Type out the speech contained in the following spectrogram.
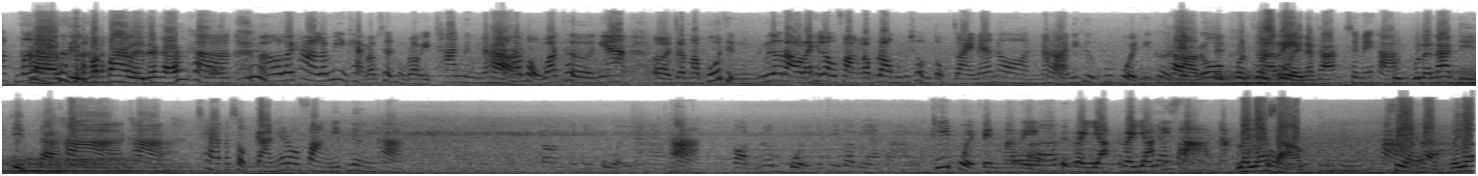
มากมากค่ะเสี่ยงมากๆเลยนะคะ ค่ะ เอาละค่ะ แล้วมีแขกรับเชิญของเราอีกท่านหนึ่งนะคะ ค่ะถ้าบอกว่าเธอเนี่ยเอ่อจะมาพูดถึงเรื่องราวอะไรให้เราฟังรับรองคุณผู้ชมตกใจแน่นอนนะคะ ค่ะ นี่คือผู้ป่วยที่เคยค่ะเป็นโรคเป็นคนเคยมะป่เร็วยงนะคะ ใช่ไหมคะคุณกุลนาถดีจิตค่ะ ค่ะค่ะ แชร์ประสบการณ์ให้เราฟังนิดนึงค่ะ ตอนที่พี่ป่วยนะคะ ค่ะ ก่อนเริ่มป่วยนี่พี่ก็มีอาการ พี่ป่วยเป็นมะเร็งอ่าเป็นมะเร็ระงยะระยะระยะที่สาม สามนะระยะสาม อือฮึ ค่ะเสี่ยงค่ะ ระยะ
